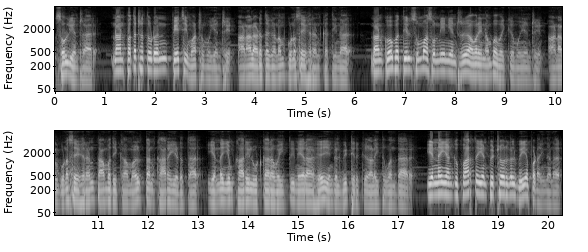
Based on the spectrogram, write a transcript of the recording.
சொல் என்றார். நான் பதற்றத்துடன் பேச்சை மாற்ற முயன்றேன். ஆனால் அடுத்த கணம் குணசேகரன் கத்தினார். நான் கோபத்தில் சும்மா சொன்னேன் என்று அவரை நம்ப வைக்க முயன்றேன். ஆனால் குணசேகரன் தாமதிக்காமல் தன் காரை எடுத்தார். என்னையும் காரில் உட்கார வைத்து நேராக எங்கள் வீட்டிற்கு அழைத்து வந்தார். என்னை அங்கு பார்த்த என் பெற்றோர்கள் வியப்படைந்தனர்.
